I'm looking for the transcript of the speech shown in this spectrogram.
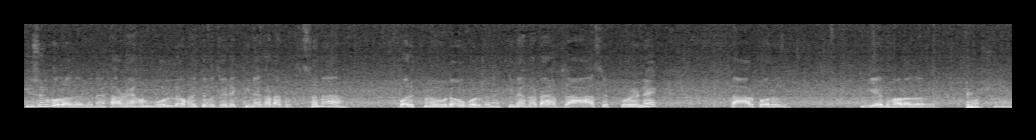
কিছুই বলা যাবে না, কারণ এখন বললে হয়তো যেটা কেনাকাটা করতেছে না পরক্ষণে ওটাও করবে না। কেনাকাটা যা আছে করে নেক। তারপর গিয়ে ধরা যাবে সমস্যা নেই।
